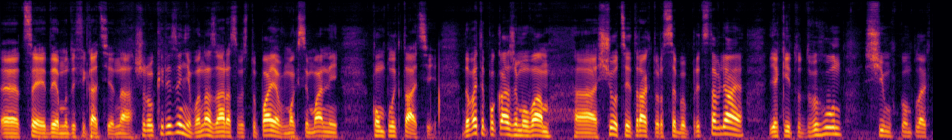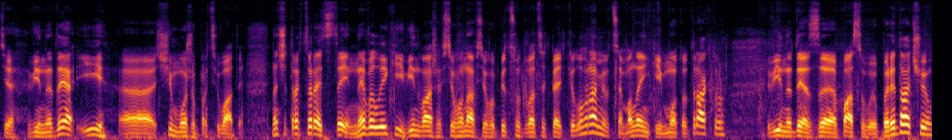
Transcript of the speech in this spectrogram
Е, Це йде модифікація на широкій резині. Вона зараз виступає в максимальній комплектації. Давайте покажемо вам, е, що цей трактор з себе представляє, який тут двигун, з чим в комплекті він іде і е, з чим може працювати. Значить, тракторець цей невеликий, він важить всього-навсього 525 кг. Це маленький мототрактор. Він іде з пасовою передачею.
